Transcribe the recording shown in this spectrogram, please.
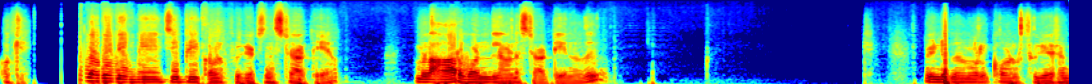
ഓക്കെ നമുക്ക് B G P configuration start ചെയ്യാം നമ്മൾ ആർ വണ്ണിലാണ് സ്റ്റാർട്ട് ചെയ്യുന്നത് വീണ്ടും നമ്മൾ കോൺഫിഗറേഷൻ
